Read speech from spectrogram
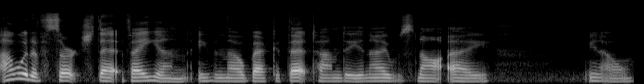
I would have searched that van, even though back at that time DNA was not a, you know,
